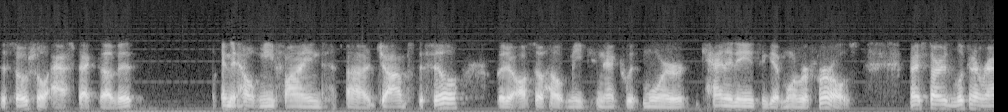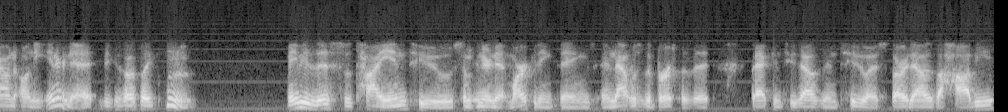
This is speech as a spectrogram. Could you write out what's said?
the social aspect of it. And it helped me find uh, jobs to fill, but it also helped me connect with more candidates and get more referrals. And I started looking around on the internet because I was like, hmm, maybe this will tie into some internet marketing things. And that was the birth of it back in 2002. I started out as a hobby,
